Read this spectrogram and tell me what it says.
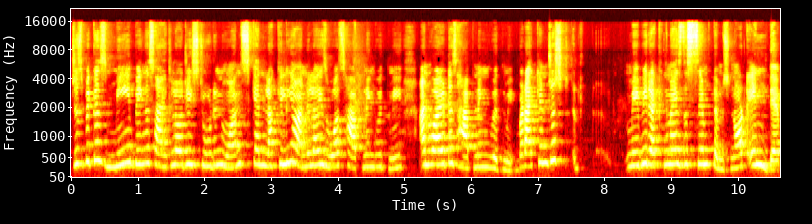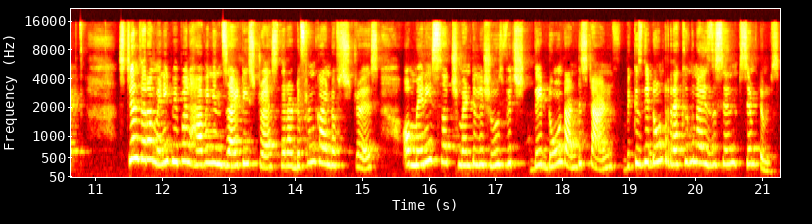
Just because me being a psychology student once can luckily analyze what's happening with me and why it is happening with me. But i can just maybe recognize the symptoms not in depth still there are many people having anxiety stress. There are different kind of stress or many such mental issues which they don't understand because they don't recognize the sym- symptoms.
